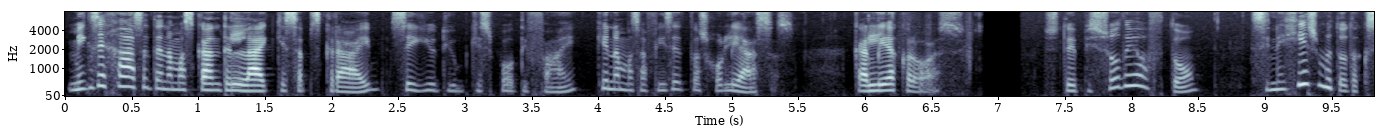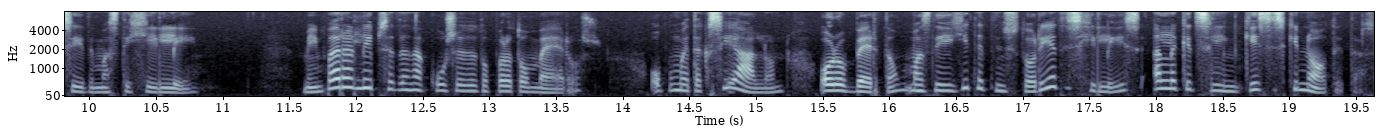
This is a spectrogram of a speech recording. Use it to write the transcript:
Μην ξεχάσετε να μας κάνετε like και subscribe σε YouTube και Spotify και να μας αφήσετε τα σχόλιά σας. Καλή ακρόαση! Στο επεισόδιο αυτό συνεχίζουμε το ταξίδι μας στη Χιλή. Μην παραλείψετε να ακούσετε το πρώτο μέρος, όπου μεταξύ άλλων ο Ρομπέρτο μας διηγείται την ιστορία της Χιλής αλλά και της ελληνικής της κοινότητας.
